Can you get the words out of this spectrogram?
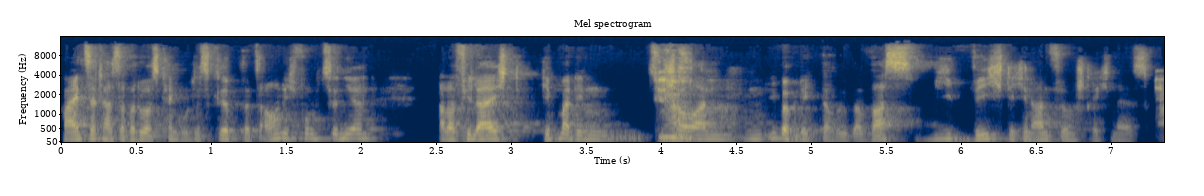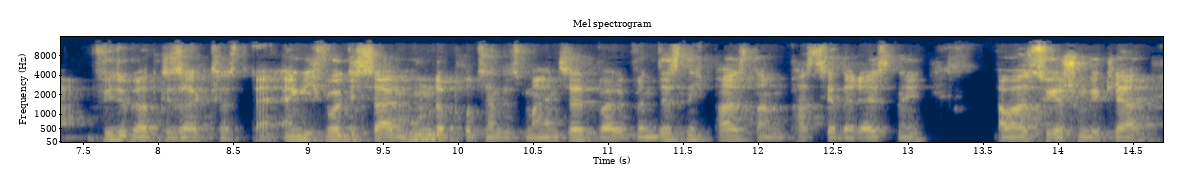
Mindset hast, aber du hast kein gutes Skript, wird es auch nicht funktionieren. Aber vielleicht gib mal den Zuschauern ja. einen Überblick darüber, was wie wichtig in Anführungsstrichen ist. Ja, wie du gerade gesagt hast, eigentlich wollte ich sagen 100 Prozent ist Mindset, weil wenn das nicht passt, dann passt ja der Rest nicht. Aber hast du ja schon geklärt.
